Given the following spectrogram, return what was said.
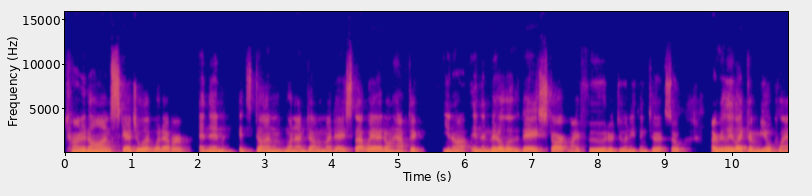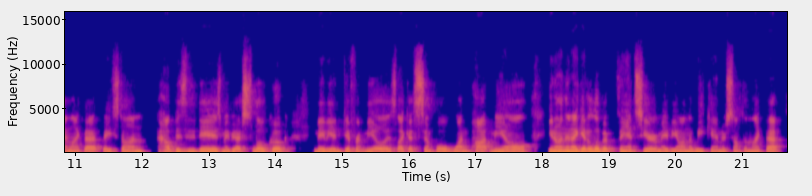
turn it on schedule it whatever and then it's done when i'm done with my day so that way i don't have to you know in the middle of the day start my food or do anything to it so I really like to meal plan like that based on how busy the day is. Maybe I slow cook, maybe a different meal is like a simple one pot meal, you know, and then I get a little bit fancier maybe on the weekend or something like that.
